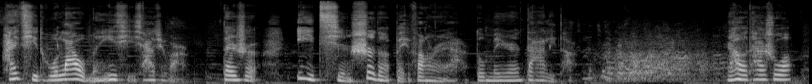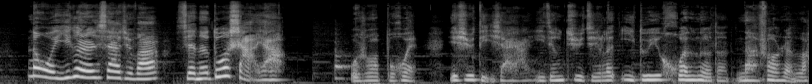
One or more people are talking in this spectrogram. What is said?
还企图拉我们一起下去玩，但是一寝室的北方人啊都没人搭理他。然后他说。那我一个人下去玩，显得多傻呀！我说不会，也许底下呀已经聚集了一堆欢乐的南方人了。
